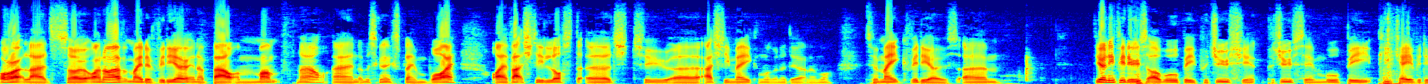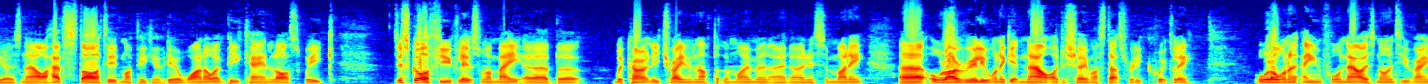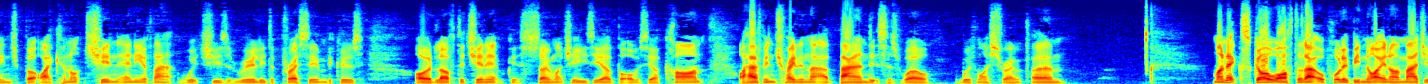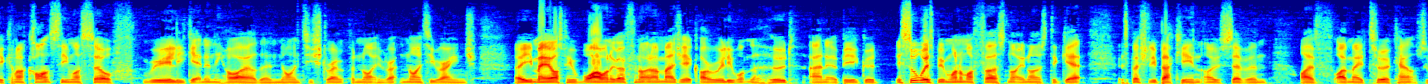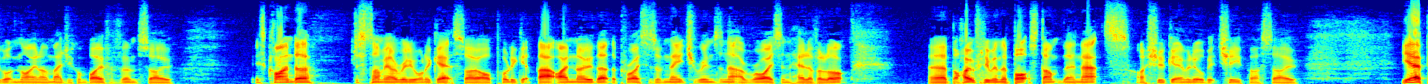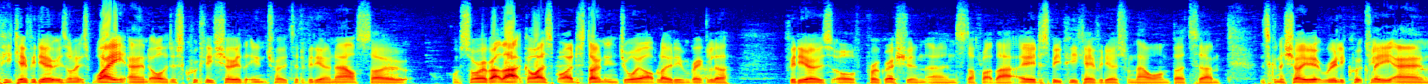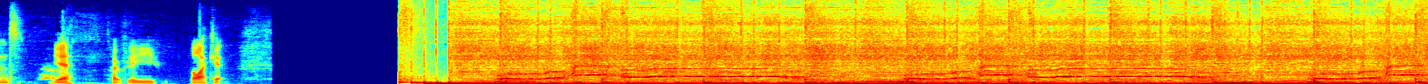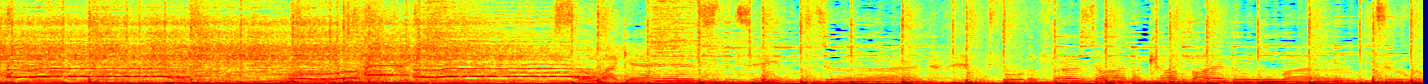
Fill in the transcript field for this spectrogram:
Alright lads, so I know I haven't made a video in about a month now, and I'm just going to explain why. I've actually lost the urge to uh, actually make, I'm not going to do that anymore, to make videos. Um, the only videos I will be producing, producing will be PK videos. Now, I have started my PK video 1, I went PK in last week. Just got a few clips from my mate, uh, but we're currently training up at the moment and earning some money. Uh, all I really want to get now, I'll just show you my stats really quickly. All I want to aim for now is 90 range, but I cannot chin any of that, which is really depressing because I would love to chin it because it's so much easier, but obviously I can't. I have been training that at bandits as well with my strength. Um, my next goal after that will probably be 99 magic, and I can't see myself really getting any higher than 90 strength and 90, 90 range. Uh, you may ask me why I want to go for 99 magic. I really want the hood, and it'd be a good. It's always been one of my first 99s to get, especially back in 07. I've I made two accounts, we got 99 magic on both of them, so it's kind of just something I really want to get. So I'll probably get that. I know that the prices of nature ins and that are rising hell of a lot, uh, but hopefully when the bots dump their nats, I should get them a little bit cheaper. So yeah, PK video is on its way, and I'll just quickly show you the intro to the video now. So, I'm sorry about that, guys, but I just don't enjoy uploading regular videos of progression and stuff like that. It'll just be PK videos from now on, but um, just going to show you it really quickly, and yeah, hopefully you like it. Lessons I never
